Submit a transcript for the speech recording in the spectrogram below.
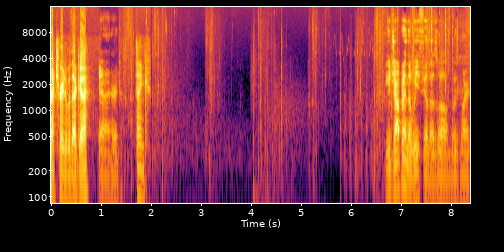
I traded with that guy. Yeah, I heard. I think. You can drop it in the wheat field as well. Move mark.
